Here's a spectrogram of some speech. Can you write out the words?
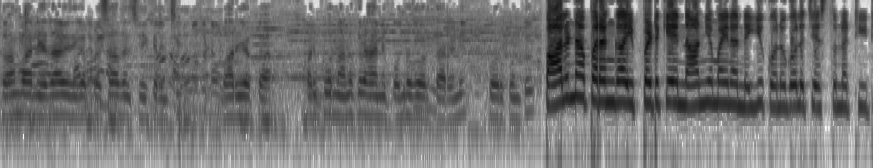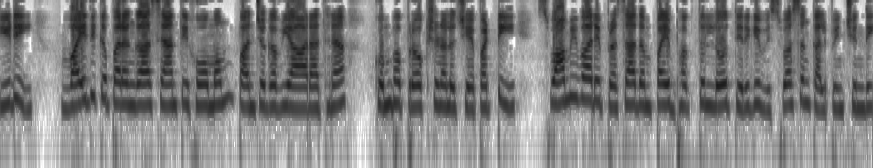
స్వామివారిని యథావిధిగా ప్రసాదం స్వీకరించి వారి యొక్క పరిపూర్ణ అనుగ్రహాన్ని పొందగోరుతారని కోరుకుంటూ పాలనాపరంగా ఇప్పటికే నాణ్యమైన నెయ్యి కొనుగోలు చేస్తున్న టీటీడీ వైదిక పరంగా శాంతి హోమం పంచగవ్య ఆరాధన కుంభ ప్రోక్షణలు చేపట్టి స్వామివారి ప్రసాదంపై భక్తుల్లో తిరిగి విశ్వాసం కల్పించింది.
